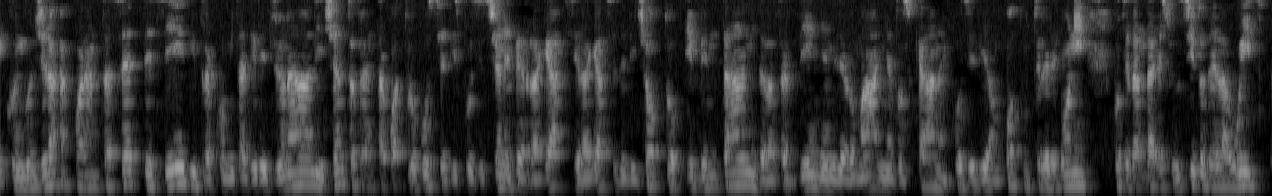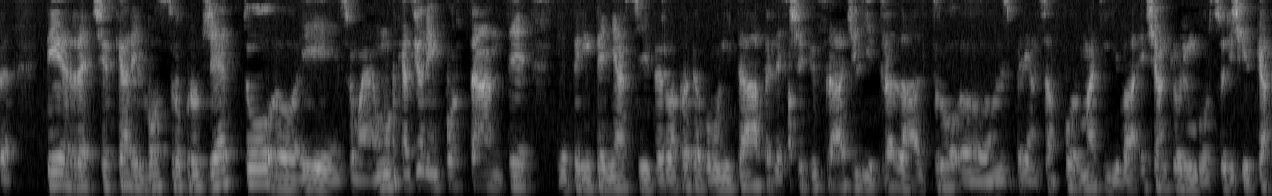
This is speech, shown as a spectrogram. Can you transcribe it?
eh, coinvolgerà 47 sedi tra comitati regionali, 134 posti a disposizione per ragazzi e ragazze di 18 e 20 anni della Sardegna, Emilia Romagna, Toscana e così via, un po' tutte le regioni. Potete andare sul sito della WISP per cercare il vostro progetto eh, e insomma è un'occasione importante eh, per impegnarsi per la propria comunità, per le fasce più fragili, tra l'altro eh, un'esperienza formativa e c'è anche un rimborso di circa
